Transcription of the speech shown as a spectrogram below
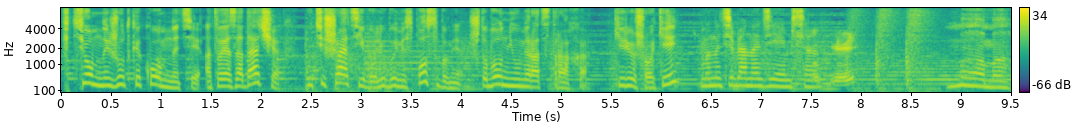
в темной жуткой комнате. А твоя задача – утешать его любыми способами, чтобы он не умер от страха. Кирюша, окей? Мы на тебя надеемся. Окей. Мама,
